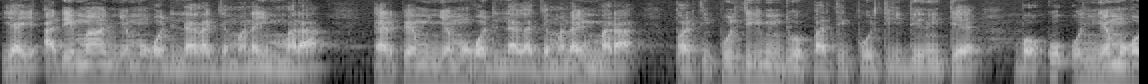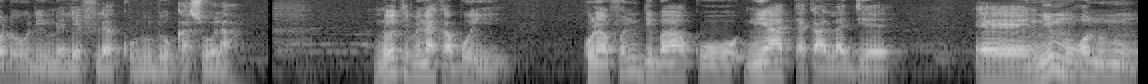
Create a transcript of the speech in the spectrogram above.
ya adamama ɲɛmɔgɔ de la ka jamana in mara repmu ɲɛmɔgɔ de la ka jamana in mara pati politigi min don pati politigi den tɛ bɔn ko o ɲɛmɔgɔ dɔw de minɛlen filɛ kulu don kaso la n'o tɛmɛna ka bɔ yen kunnafoni de b'a ko n'i y'a ta k'a lajɛ ɛɛ ni mɔgɔ ninnu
